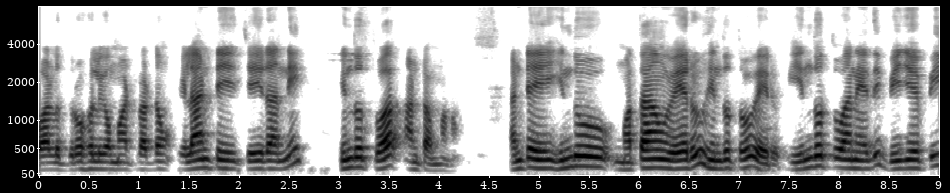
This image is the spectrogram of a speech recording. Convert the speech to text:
వాళ్ళు ద్రోహులుగా మాట్లాడడం ఇలాంటి చేయడాన్ని హిందుత్వ అంటాం మనం. అంటే హిందూ మతం వేరు హిందుత్వం వేరు. హిందుత్వం అనేది బీజేపీ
